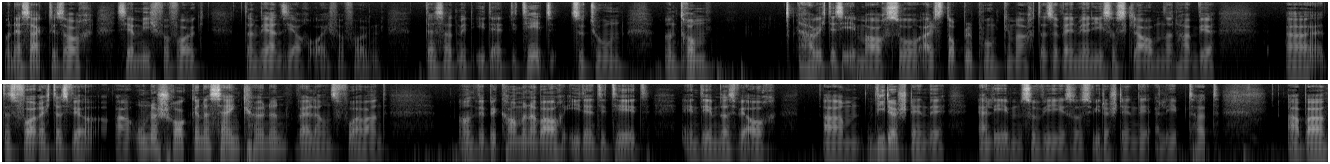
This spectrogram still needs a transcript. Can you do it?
und er sagt es auch, sie haben mich verfolgt, dann werden sie auch euch verfolgen. Das hat mit Identität zu tun und darum habe ich das eben auch so als Doppelpunkt gemacht. Also wenn wir an Jesus glauben, dann haben wir äh, das Vorrecht, dass wir äh, unerschrockener sein können, weil er uns vorwarnt. Und wir bekommen aber auch Identität, indem dass wir auch ähm, Widerstände erleben, so wie Jesus Widerstände erlebt hat. Aber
